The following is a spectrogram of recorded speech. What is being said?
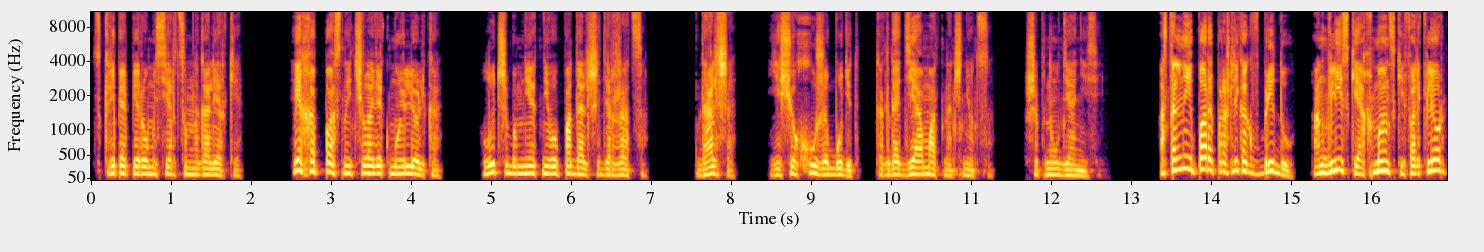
скрипя пером и сердцем на галерке. Эх, опасный человек мой Лёлька, лучше бы мне от него подальше держаться. Дальше еще хуже будет, когда диамат начнется, шепнул Дионисий. Остальные пары прошли как в бреду. Английский, ахманский, фольклор,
